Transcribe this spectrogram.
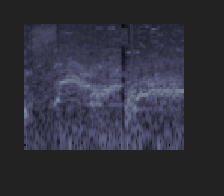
Shut up!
